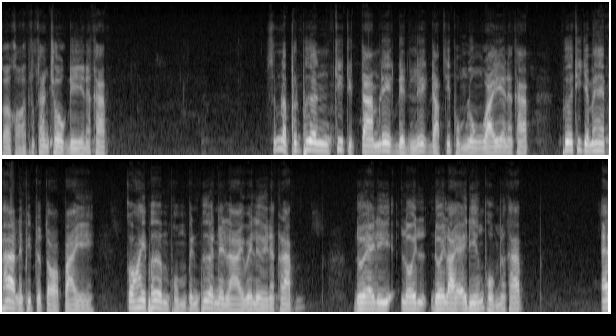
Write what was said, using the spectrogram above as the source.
ก็ขอให้ทุกท่านโชคดีนะครับสำหรับเพื่อนๆที่ติดตามเลขเด่นเลขดับที่ผมลงไว้นะครับ เพื่อที่จะไม่ให้พลาดในคลิปต่อๆไป ก็ให้เพิ่มผมเป็นเพื่อนในไลน์ไว้เลยนะครับ โดย ID โดยโดยไลน์ ID ของผมนะครับ a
